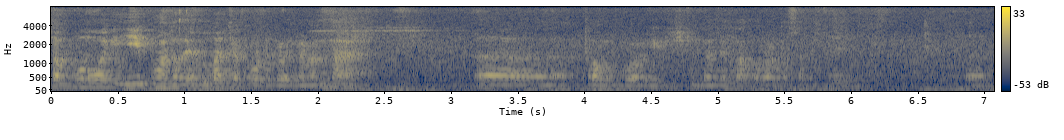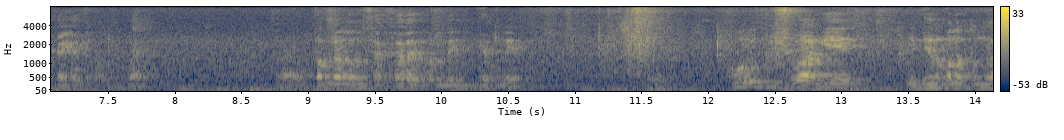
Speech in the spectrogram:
ಸಂಪೂರ್ಣವಾಗಿ ಈ ಭಾಗದ ಎಲ್ಲ ಚಟುವಟಿಕೆಗಳನ್ನು ಪ್ರಮುಖವಾಗಿ ಕಿಷ್ಕಿಂದ ಜಿಲ್ಲಾ ಹೋರಾಟ ಸಮಿತಿ ಆ, ಕೈಗೆತ್ತಿಕೊಂಡಿದೆ ತಮ್ಮೆಲ್ಲರ ಸಹಕಾರ ಇದರಲ್ಲಿ ಇರಲಿ. ಕೂಲಂಕುಷವಾಗಿ ಈ ನಿರ್ಮಲ ತುಂಗ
